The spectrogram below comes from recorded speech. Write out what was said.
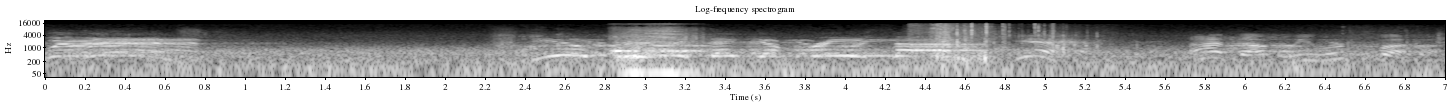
Where! You really think you're free, son? Yeah, I thought we were fucked.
